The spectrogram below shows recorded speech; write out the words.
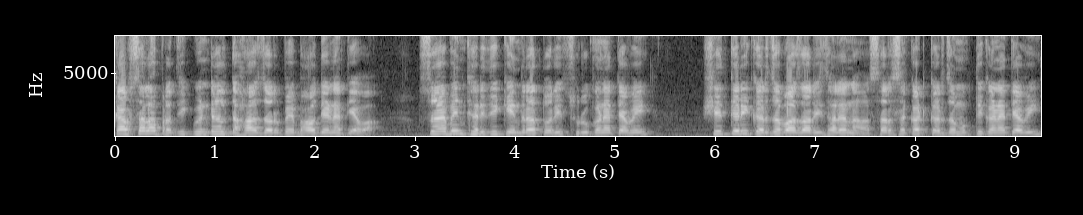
कापसाला प्रति क्विंटल दहा हजार रुपये भाव देण्यात यावा. सोयाबीन खरेदी केंद्र त्वरित सुरू करण्यात यावे. शेतकरी कर्जबाजारी झाल्यानं सरसकट कर्जमुक्ती करण्यात यावी.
